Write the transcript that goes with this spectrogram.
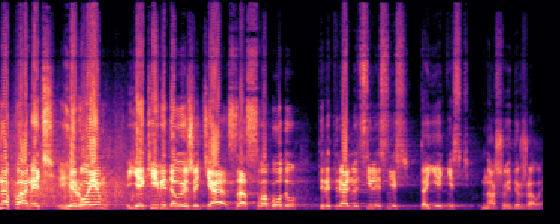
Вічна пам'ять героям, які віддали життя за свободу, територіальну цілісність та єдність нашої держави.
